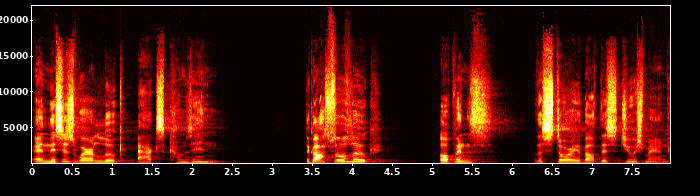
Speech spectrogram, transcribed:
And this is where Luke Acts comes in. The Gospel of Luke opens with a story about this Jewish man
